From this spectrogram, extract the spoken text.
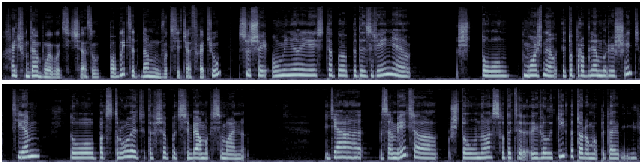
хочу домой вот сейчас. Вот побыть одному вот сейчас хочу. Слушай, у меня есть такое подозрение, что можно эту проблему решить тем, что подстроить это все под себя максимально я заметила, что у нас вот эти ярлыки, которые мы пытаемся...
